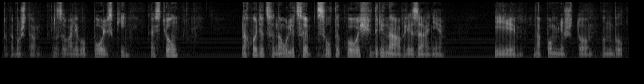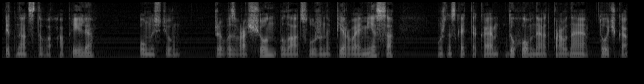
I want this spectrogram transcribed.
потому что называли его польский костел, находится на улице Салтыкова-Щедрина в Рязани. И напомню, что он был 15 апреля полностью уже возвращен, была отслужена первая месса, можно сказать, такая духовная отправная точка.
